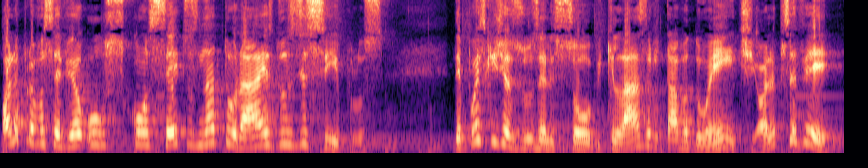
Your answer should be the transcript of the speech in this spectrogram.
Olha para você ver os conceitos naturais dos discípulos. Depois que Jesus ele soube que Lázaro estava doente, olha para você ver,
